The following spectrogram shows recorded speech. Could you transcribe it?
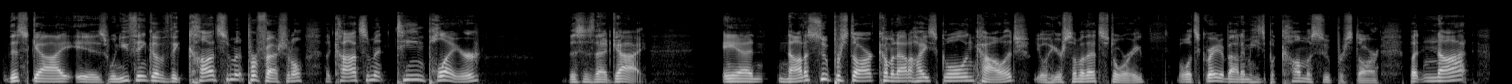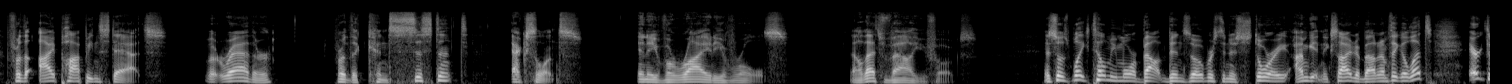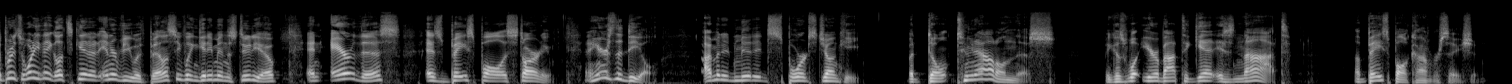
this guy is, when you think of the consummate professional, the consummate team player, this is that guy. And not a superstar coming out of high school and college. You'll hear some of that story. But what's great about him, he's become a superstar, but not for the eye popping stats, but rather for the consistent excellence in a variety of roles. Now, that's value, folks. And so as Blake's telling me more about Ben Zobrist and his story, I'm getting excited about it. I'm thinking, let's, Eric the producer, what do you think? Let's get an interview with Ben. Let's see if we can get him in the studio and air this as baseball is starting. And here's the deal I'm an admitted sports junkie, but don't tune out on this because what you're about to get is not a baseball conversation,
